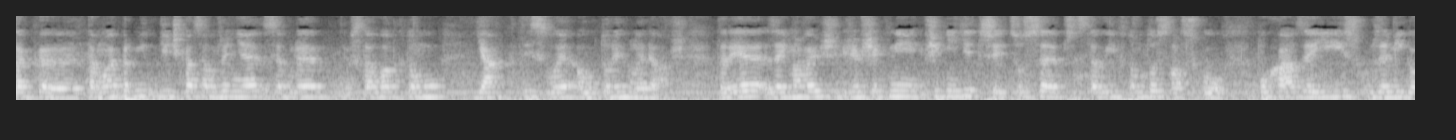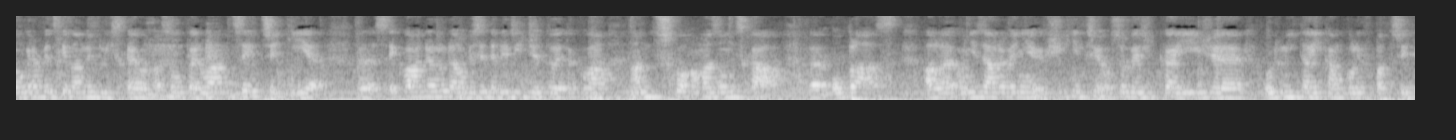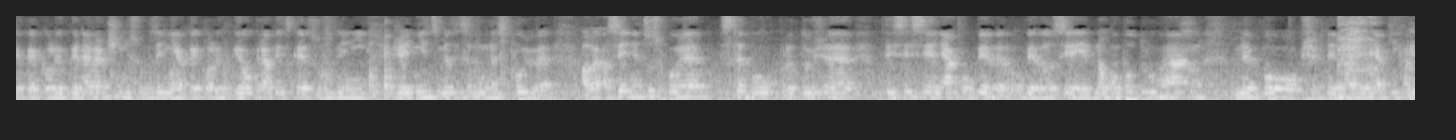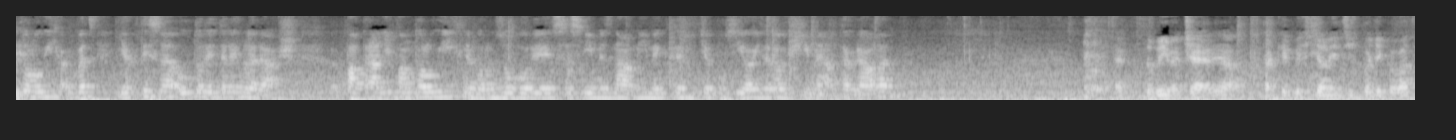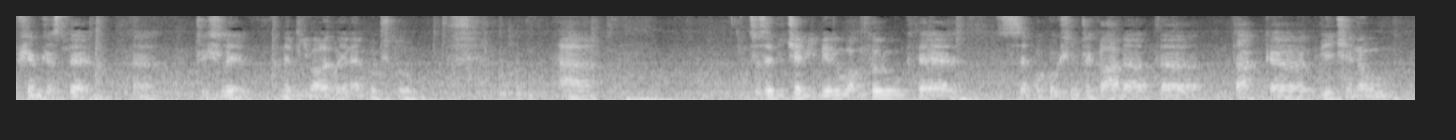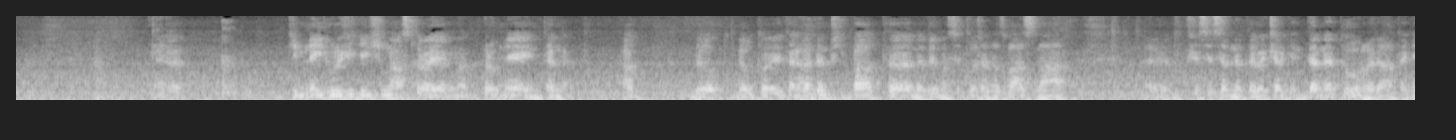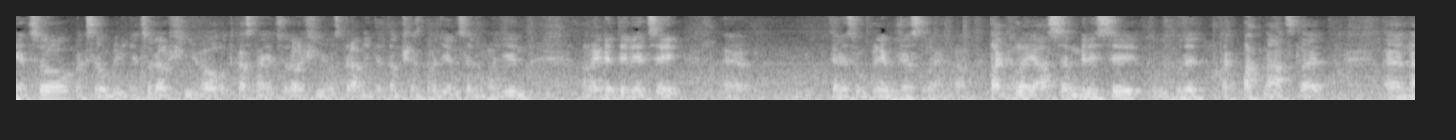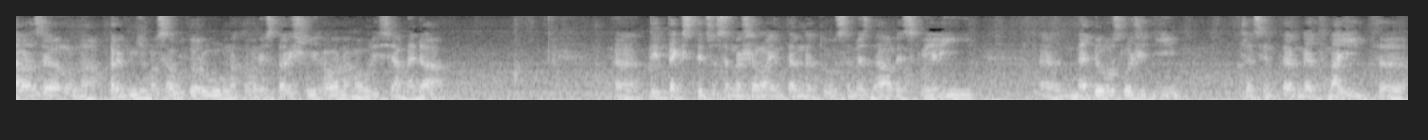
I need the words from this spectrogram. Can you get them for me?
tak eh, ta moje první udička samozřejmě se bude vztahovat k tomu, jak ty svoje autory hledáš. Tady je zajímavé, že všechny, všichni ti tři, co se představují v tomto svazku, pocházejí z území geograficky velmi blízkého. Dva jsou Peruánci, třetí je e, z Ekvádoru, dalo by se tedy říct, že to je taková andsko-amazonská e, oblast, ale oni zároveň všichni tři osoby říkají, že odmítají kamkoliv patřit, jakékoliv generační souzení, jakékoliv geografické souzení, že nic mezi sebou nespojuje. Ale asi je něco spojuje s tebou, protože ty jsi si je nějak objevil. Objevil si je jednoho po druhém, nebo všechny na nějakých antologiích antologiích a vůbec, jak ty své autory tedy hledáš? Pátrání v antologiích nebo rozhovory se svými známými, kteří tě posílají za dalšími a tak dále? Dobrý večer, já taky bych chtěl nejdřív poděkovat všem, že jste eh, přišli v nebývalé hodinném počtu. A co se týče výběru autorů, které se pokouším překládat, eh, tak eh, většinou tím nejdůležitějším nástrojem pro mě je internet. A bylo, byl to i tenhle ten případ, eh, nevím, asi to řada z vás zná, eh, že si sednete večer k internetu, hledáte něco, pak se objeví něco dalšího, odkaz na něco dalšího, strávíte tam 6 hodin, 7 hodin a najdete věci, eh, které jsou úplně úžasné. A takhle já jsem kdysi, to už bude tak 15 let, narazil na prvního z autorů, na toho nejstaršího, na Mauricia Meda, ty texty, co jsem našel na internetu, se mi zdály skvělý. Eh, nebylo složitý přes internet najít eh,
